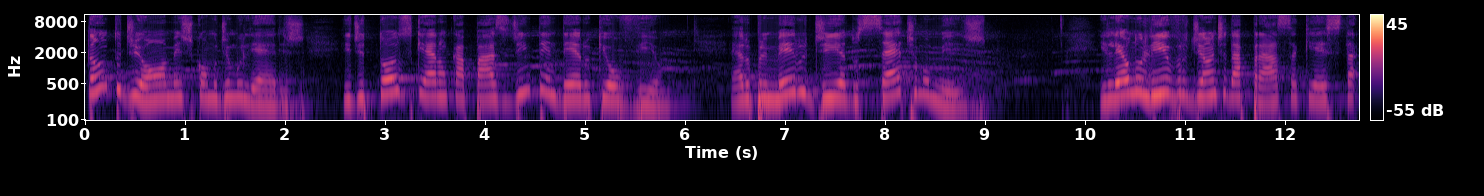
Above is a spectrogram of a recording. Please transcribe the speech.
tanto de homens como de mulheres, e de todos que eram capazes de entender o que ouviam. Era o primeiro dia do sétimo mês. E leu no livro diante da praça que está,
